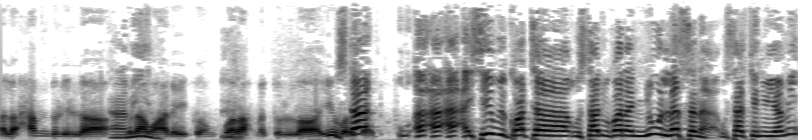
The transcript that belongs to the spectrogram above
Alhamdulillah. Assalamu alaikum wa rahmatullahi wa barakatuh. uh, I, I see we got, uh, Ustad, we got a new listener. Ustad, can you hear me?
